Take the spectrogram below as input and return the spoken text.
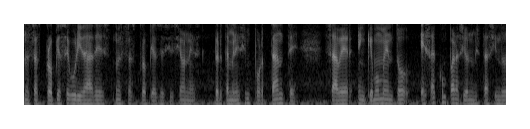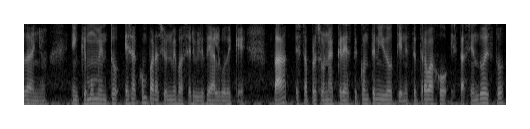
nuestras propias seguridades, nuestras propias decisiones, pero también es importante saber en qué momento esa comparación me está haciendo daño, en qué momento esa comparación me va a servir de algo de que, va, esta persona crea este contenido, tiene este trabajo, está haciendo esto,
